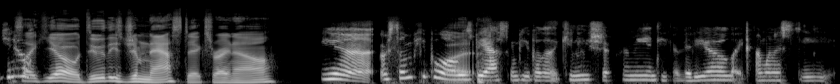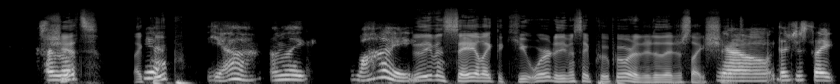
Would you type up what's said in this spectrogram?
you It's know, like, yo, do these gymnastics right now. Yeah, or some people always be asking people like, "Can you shit for me and take a video? Like, I want to see." I love- Shit? Like Yeah. poop? Yeah, I'm like, why? Do they even say like the cute word? Do they even say poo poo or do they just like shit? No, they're just like,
